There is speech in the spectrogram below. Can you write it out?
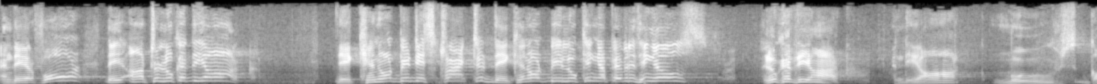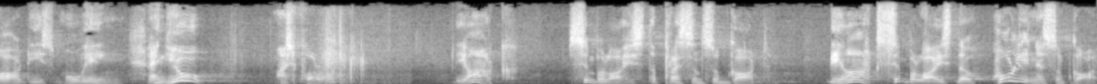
and therefore, they are to look at the ark. They cannot be distracted. They cannot be looking up everything else. Look at the ark. And the ark moves. God is moving. And you must follow. The ark symbolized the presence of God. The ark symbolized the holiness of God.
